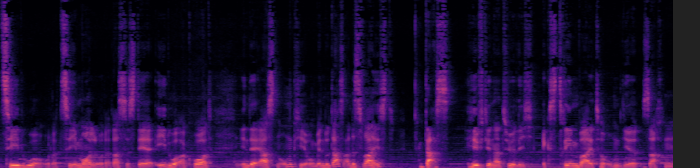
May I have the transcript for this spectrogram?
C-Dur oder C-Moll oder das ist der E-Dur-Akkord in der ersten Umkehrung. Wenn du das alles weißt, das hilft dir natürlich extrem weiter, um dir Sachen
